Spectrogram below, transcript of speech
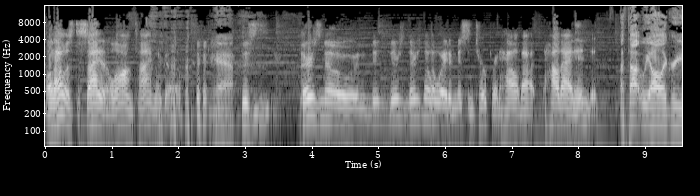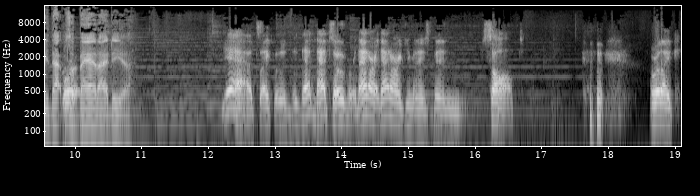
well, that was decided a long time ago. Yeah. there's, there's no, there's, there's no way to misinterpret how that, how that ended. I thought we all agreed that was Or- a bad idea. Yeah, it's like uh, that. That's over. That ar- that argument has been solved. or like,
